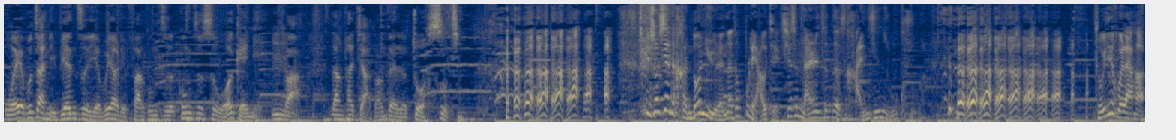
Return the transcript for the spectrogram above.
我也不占你编制，也不要你发工资，工资是我给你，是吧？让他假装在这做事情。所以说，现在很多女人呢都不了解，其实男人真的是含辛茹苦啊。重新回来哈，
